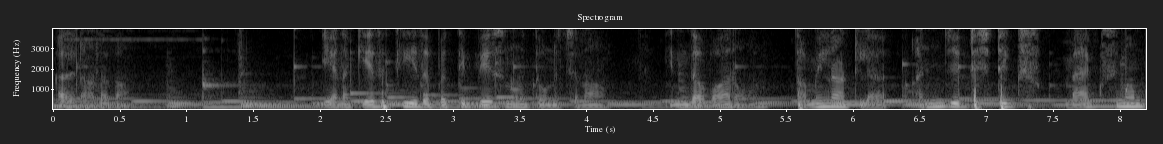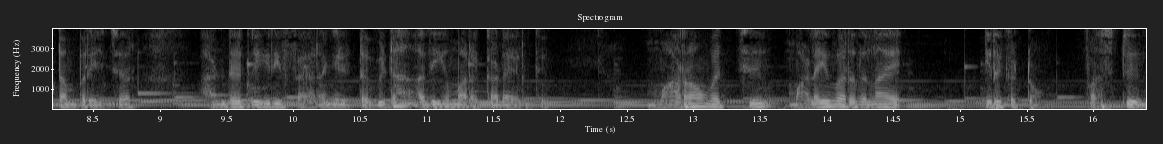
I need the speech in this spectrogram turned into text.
அதனால தான் எனக்கு எதுக்கு இதை பற்றி பேசணும்னு தோணுச்சுன்னா இந்த வாரம் தமிழ்நாட்டில் அஞ்சு districts maximum temperature hundred degree ஃபேரங்கிட்ட விட அதிகமாக ரெக்கார்டாக இருக்குது மரம் வச்சு மழை வரதெல்லாம் இருக்கட்டும். ஃபஸ்ட்டு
